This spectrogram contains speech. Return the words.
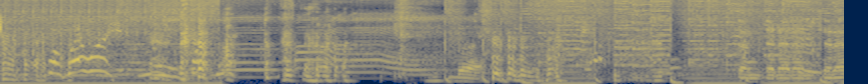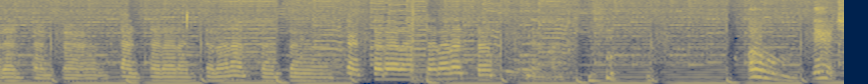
Well, where were you? Dun. Oh, bitch!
